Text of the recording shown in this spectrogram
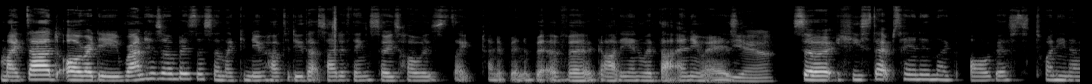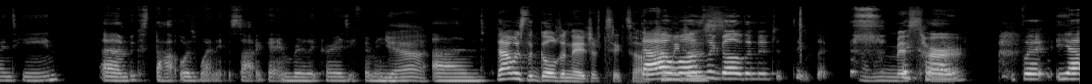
my dad already ran his own business and like knew how to do that side of things, so he's always like kind of been a bit of a guardian with that anyways. Yeah. So he stepped in in like August 2019, um, because that was when it started getting really crazy for me. Yeah. And That was the golden age of TikTok. that was just- the golden age of TikTok. I miss her. But yeah,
